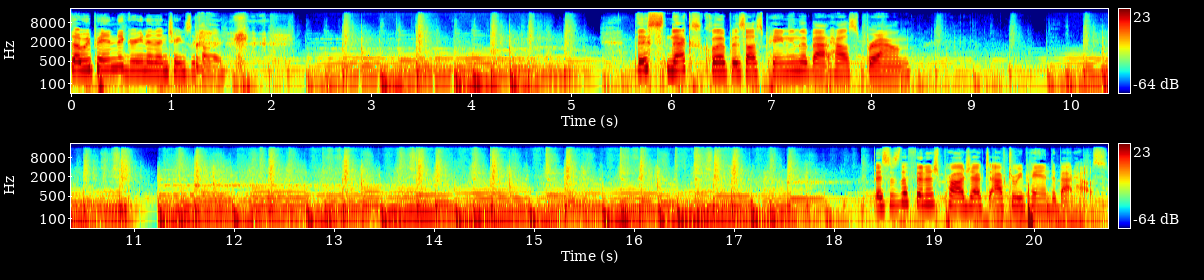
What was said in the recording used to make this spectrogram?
So we painted it green and then changed the color. This next clip is us painting the bat house brown. This is the finished project after we painted the bat house.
